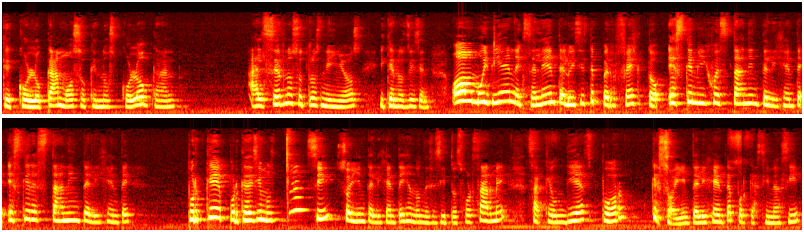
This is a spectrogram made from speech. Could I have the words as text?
que colocamos o que nos colocan al ser nosotros niños y que nos dicen, oh, muy bien, excelente, lo hiciste perfecto, es que mi hijo es tan inteligente, es que eres tan inteligente. ¿Por qué? Porque decimos, ah, sí, soy inteligente, ya no necesito esforzarme, saqué un 10 porque soy inteligente, porque así nací.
